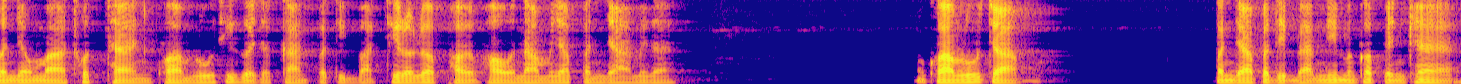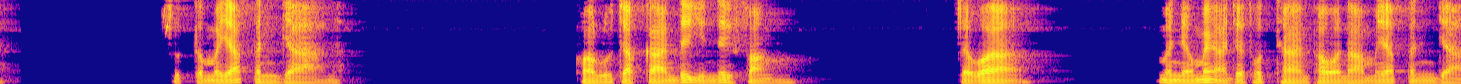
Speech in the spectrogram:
มันยังมาทดแทนความรู้ที่เกิดจากการปฏิบัติที่เราเรียกภาวนามยปัญญาไม่ได้ ความรู้จากปัญญาประดิษฐ์แบบนี้มันก็เป็นแค่ สุตตมยปัญญานะความรู้จักการได้ยินได้ฟัง แต่ว่ามันยังไม่อาจจะทดแทนภาวนามยปัญญา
